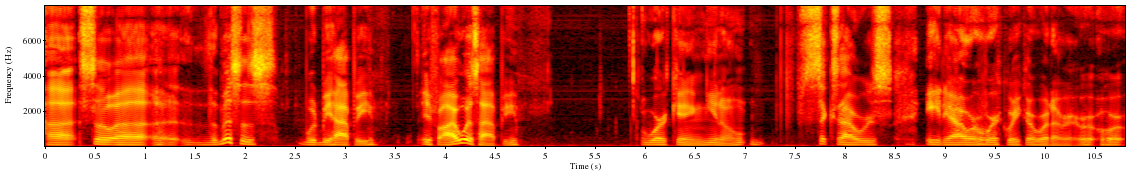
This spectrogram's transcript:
Uh, so uh, uh, the missus would be happy if I was happy working, you know, six hours, eight hour work week or whatever, or, or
